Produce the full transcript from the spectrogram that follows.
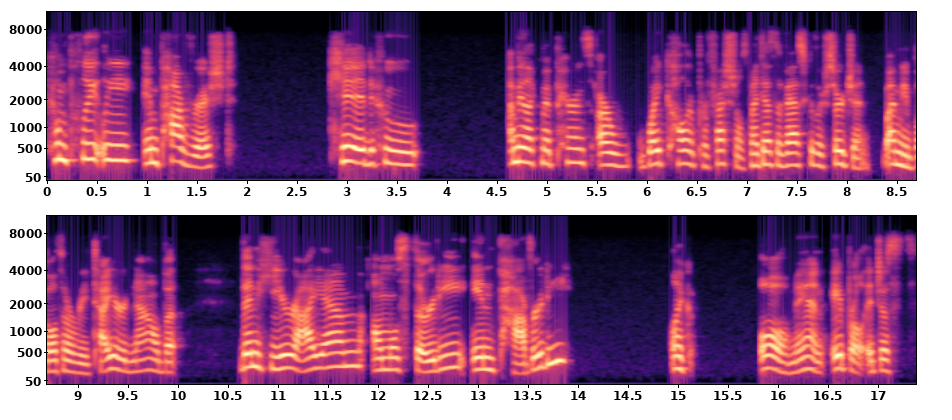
completely impoverished kid who, I mean, like, my parents are white collar professionals. My dad's a vascular surgeon. I mean, both are retired now, but then here I am, almost 30, in poverty. Like, oh man, April, it just,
